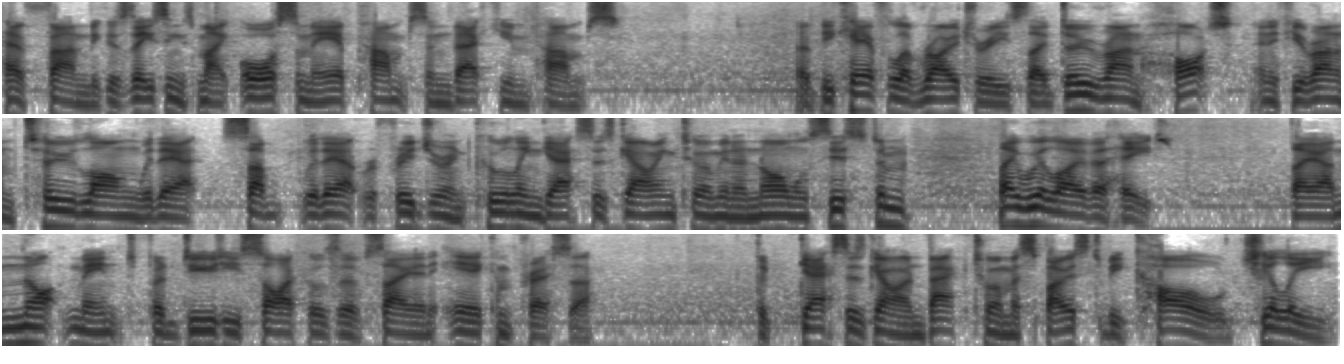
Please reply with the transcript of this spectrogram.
have fun because these things make awesome air pumps and vacuum pumps. But be careful of rotaries, they do run hot and if you run them too long without, sub, without refrigerant cooling gases going to them in a normal system, they will overheat. They are not meant for duty cycles of say an air compressor. The gases going back to them are supposed to be cold, chilly.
